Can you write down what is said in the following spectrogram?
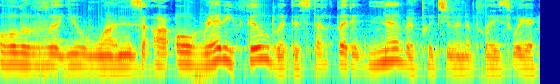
all of you ones are already filled with this stuff, but it never puts you in a place where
